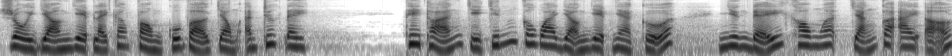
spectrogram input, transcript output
rồi dọn dẹp lại căn phòng của vợ chồng anh trước đây. Thi thoảng chị Chính có qua dọn dẹp nhà cửa, nhưng để không á, chẳng có ai ở,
